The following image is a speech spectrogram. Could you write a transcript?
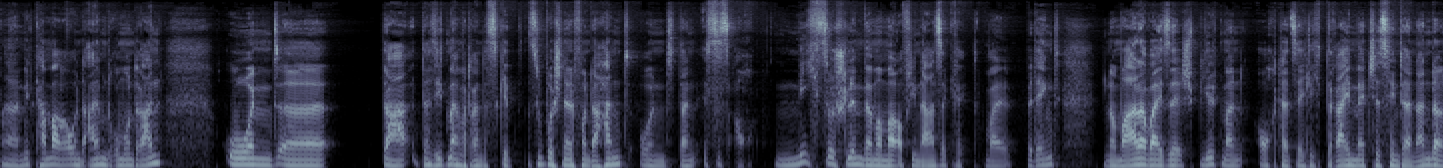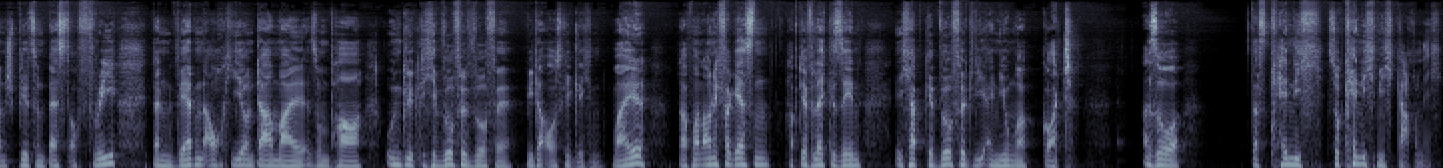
äh, mit Kamera und allem drum und dran. Und äh, da, da sieht man einfach dran, das geht super schnell von der Hand und dann ist es auch nicht so schlimm, wenn man mal auf die Nase kriegt. Weil bedenkt, normalerweise spielt man auch tatsächlich drei Matches hintereinander und spielt so ein Best of Three. Dann werden auch hier und da mal so ein paar unglückliche Würfelwürfe wieder ausgeglichen. Weil, darf man auch nicht vergessen, habt ihr vielleicht gesehen, ich habe gewürfelt wie ein junger Gott. Also, das kenne ich, so kenne ich mich gar nicht.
